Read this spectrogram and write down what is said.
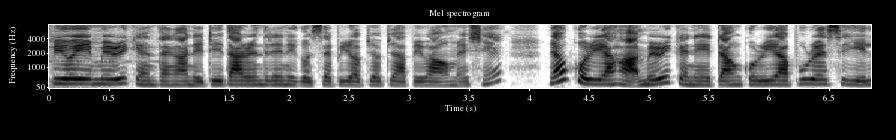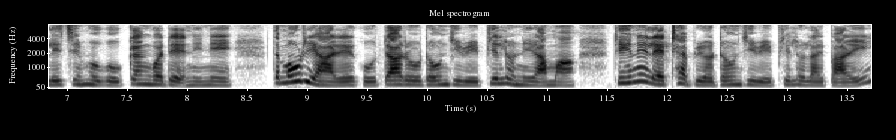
VOA American တန်ကနေဒေတာရင်းသတင်းတွေကိုဆက်ပြီးတော့ပြောပြပေးပါအောင်မယ်ရှင်။မြောက်ကိုရီးယားဟာ American နဲ့တောင်ကိုရီးယားပူးရဲစစ်ရေးလေ့ကျင့်မှုကိုကန့်ကွက်တဲ့အနေနဲ့သမုဒ္ဒရာတွေကိုတာတိုဒုံးကြီးတွေပြစ်လွှတ်နေတာမှာဒီကနေ့လည်းထပ်ပြီးတော့ဒုံးကြီးတွေပြစ်လွှတ်လိုက်ပါတယ်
